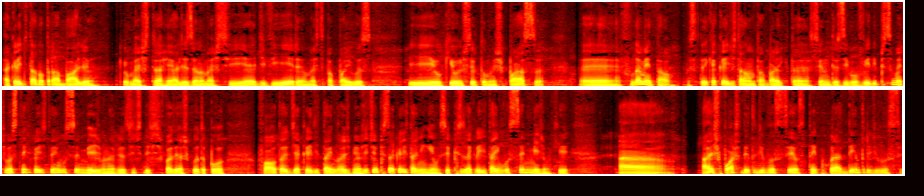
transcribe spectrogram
acreditar no trabalho que o mestre está realizando, o mestre Ed Vieira, o mestre Papaius e o que o instrutor nos passa é fundamental. Você tem que acreditar no trabalho que está sendo desenvolvido e principalmente você tem que acreditar em você mesmo. Né? Às vezes a gente deixa de fazer as coisas por falta de acreditar em nós mesmos. A gente não precisa acreditar em ninguém, você precisa acreditar em você mesmo. Que a, a resposta dentro de você, você tem que procurar dentro de você.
